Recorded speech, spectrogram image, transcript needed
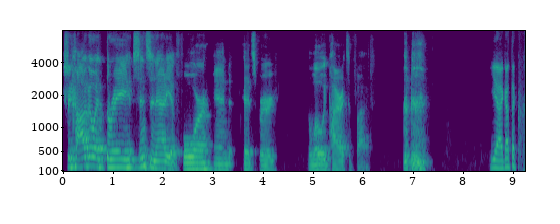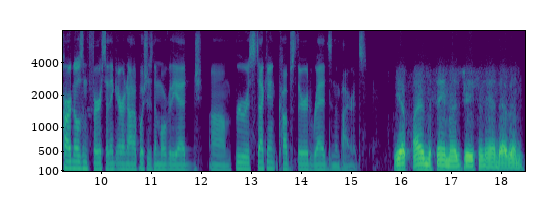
Chicago at three, Cincinnati at four, and Pittsburgh, the lowly Pirates at five. Yeah, I got the Cardinals in first. I think Arenado pushes them over the edge. Um, Brewers second, Cubs third, Reds, and then Pirates. yep, I am the same as Jason and Evan.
